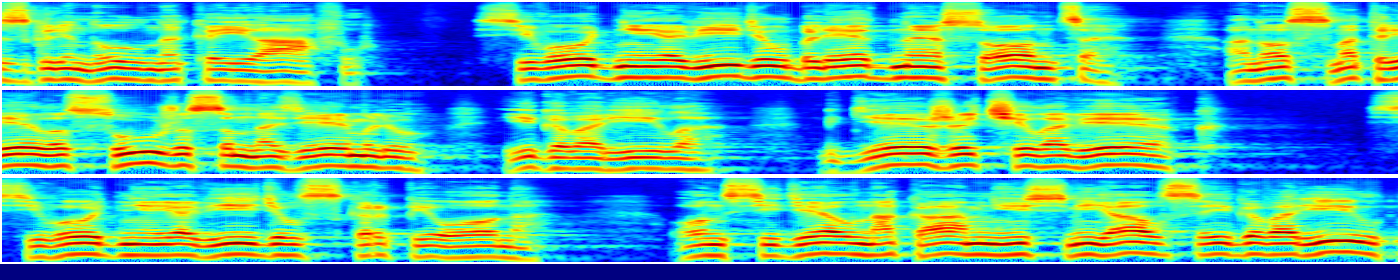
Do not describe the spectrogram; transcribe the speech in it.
взглянул на Каиафу. Сегодня я видел бледное солнце, Оно смотрело с ужасом на землю И говорило, где же человек? Сегодня я видел скорпиона — Он сидел на камне и смеялся и говорил,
